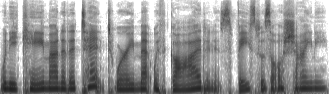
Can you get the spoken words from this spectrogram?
when he came out of the tent where he met with God and his face was all shiny.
